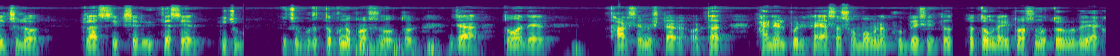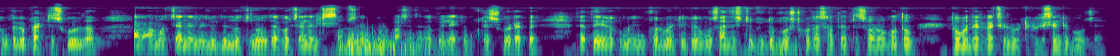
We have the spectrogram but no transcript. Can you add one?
এই ছিল ক্লাস সিক্সের ইতিহাসের কিছু কিছু গুরুত্বপূর্ণ প্রশ্ন উত্তর, যা তোমাদের থার্ড সেমিস্টার অর্থাৎ ফাইনাল পরীক্ষায় আসার সম্ভাবনা খুব বেশি। তো তো তোমরা এই প্রশ্ন উত্তরগুলি এখন থেকে প্র্যাকটিস করে দাও। আর আমার চ্যানেলে যদি নতুন হয়ে থাকো চ্যানেলটি সাবস্ক্রাইব করে পাশে থাকা বেল আইকন প্রেস করে রাখবে, যাতে এরকম ইনফরমেটিভ এবং সাজেস্টিভ ভিডিও পোস্ট করার সাথে সাথে সর্বপ্রথম তোমাদের কাছে নোটিফিকেশানটি পৌঁছায়।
